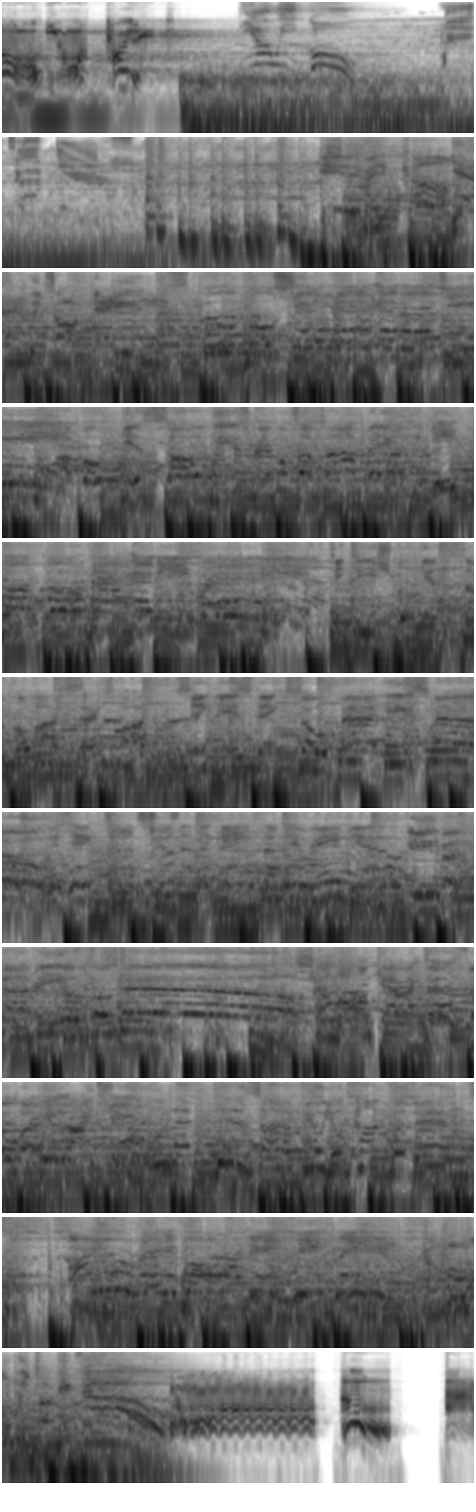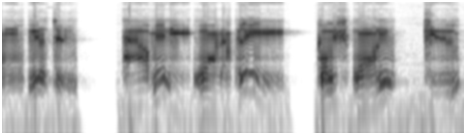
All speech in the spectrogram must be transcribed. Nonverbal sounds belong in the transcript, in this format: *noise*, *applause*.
call your toilet. Here we go. Here it comes. Yeah, we talk games. Full of bullshit and energy. Our focus always rambles off topic. But we keep the format anyway. TT Schmoogins, the robot sex bot. Stinky stinks so bad he smells. We take turns choosing Even Mario's Hotel. Come on, characters, you. Let desire fuel your confidence. Are you ready for our game? Come on, we talking! Ooh, I'm Milton. How many wanna play? Push one, two,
